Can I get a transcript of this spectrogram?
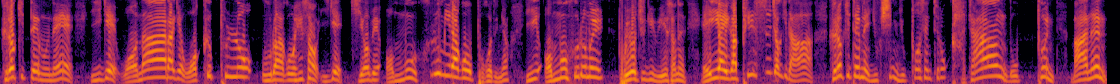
그렇기 때문에 이게 원활하게 워크플로우라고 해서 이게 기업의 업무 흐름이라고 보거든요. 이 업무 흐름을 보여주기 위해서는 AI가 필수적이다. 그렇기 때문에 66%로 가장 높은 많은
